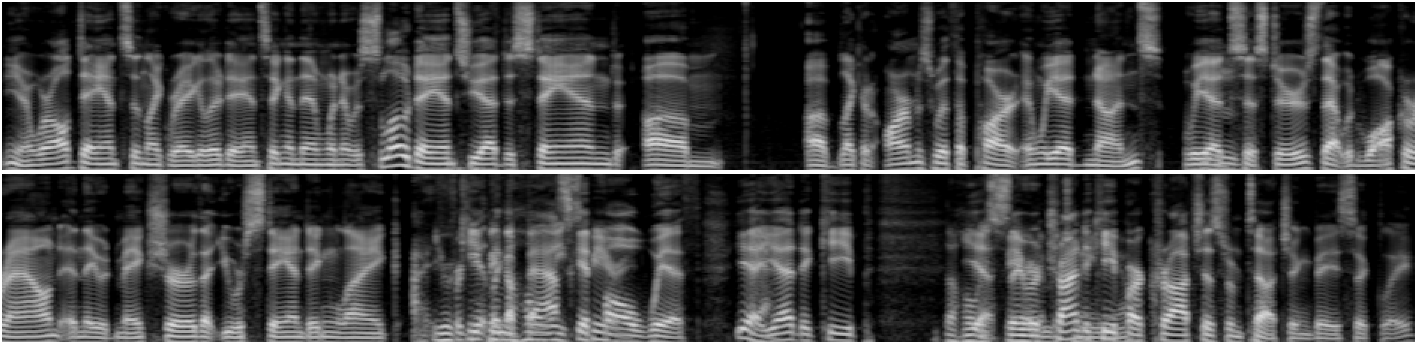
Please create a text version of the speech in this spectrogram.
you know we're all dancing like regular dancing and then when it was slow dance you had to stand um uh, like an arm's width apart, and we had nuns, we Mm-hmm. had sisters that would walk around, and they would make sure that you were standing like I You were forget keeping like the a basketball Spirit. width. Yeah, Yeah. you had to keep The Holy yes, they were trying to keep you. our crotches from touching, basically.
